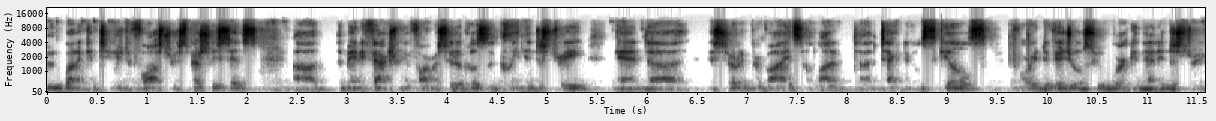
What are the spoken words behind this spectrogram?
we want to continue to foster, especially since uh, the manufacturing of pharmaceuticals is a clean industry, and uh, it certainly provides a lot of uh, technical skills for individuals who work in that industry.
